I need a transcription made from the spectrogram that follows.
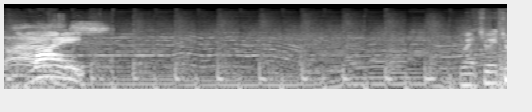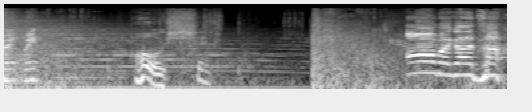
Nice. Wait, wait, wait, wait. Oh shit. Oh my god, Zah!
